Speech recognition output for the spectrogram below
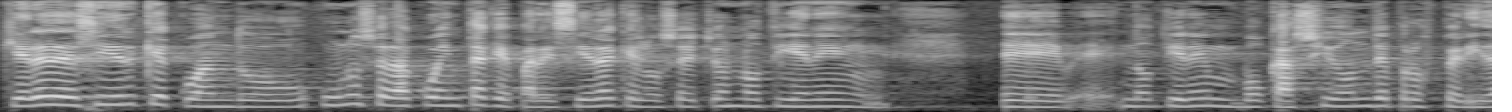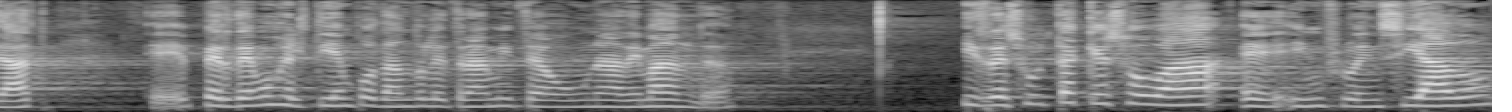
Quiere decir que cuando uno se da cuenta que pareciera que los hechos no tienen, eh, no tienen vocación de prosperidad, eh, perdemos el tiempo dándole trámite a una demanda. Y resulta que eso va eh, influenciado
